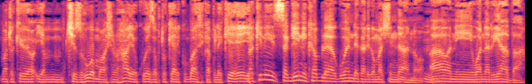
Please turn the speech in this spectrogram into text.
matokeo ya mchezo huo, mashindano hayo kuweza kutokea, basi ikapelekea yeye. Lakini Sagini, kabla ya kuende katika mashindano mm, hawa ni wanariadha,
